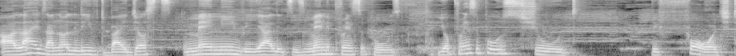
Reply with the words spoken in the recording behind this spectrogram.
our lives are not lived by just many realities, many principles. Your principles should be forged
